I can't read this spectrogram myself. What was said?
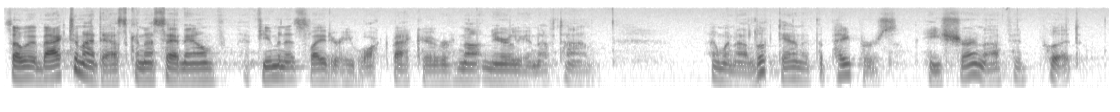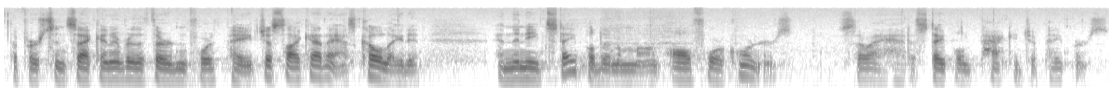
So I went back to my desk and I sat down. A few minutes later, he walked back over, not nearly enough time. And when I looked down at the papers, he sure enough had put the first and second over the third and fourth page, just like I'd asked, collated, and then he'd stapled them on all four corners. So I had a stapled package of papers.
